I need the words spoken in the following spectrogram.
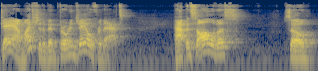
damn, I should have been thrown in jail for that. Happens to all of us. So,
